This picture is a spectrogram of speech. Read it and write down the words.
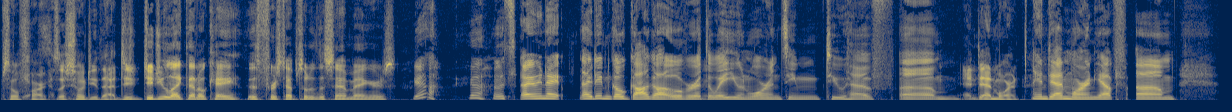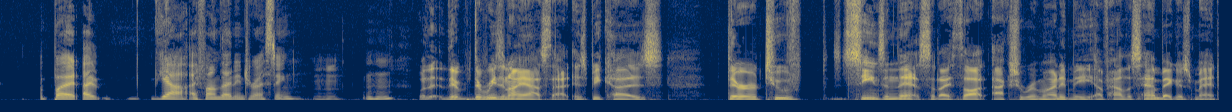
so far because I showed you that. Did Did you like that? Okay, this first episode of the Sandbaggers. Yeah, yeah. It's, I mean, I I didn't go gaga over it the way you and Warren seem to have. Um, And Dan Morin. and Dan Warren, yep. Um, but I, yeah, I found that interesting. Well, the, the the reason I asked that is because there are two scenes in this that I thought actually reminded me of how the Sandbaggers met,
